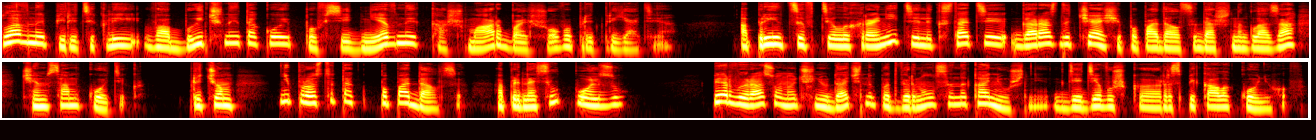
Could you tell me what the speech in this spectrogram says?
плавно перетекли в обычный такой повседневный кошмар большого предприятия. А принцип-телохранитель, кстати, гораздо чаще попадался Даше на глаза, чем сам котик. Причем не просто так попадался, а приносил пользу. Первый раз он очень удачно подвернулся на конюшне, где девушка распекала конюхов.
